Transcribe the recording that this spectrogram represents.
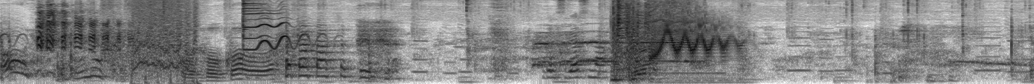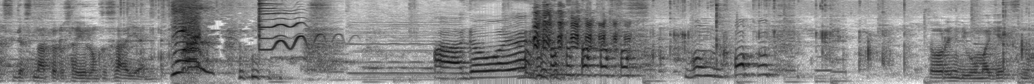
Oh! Hugo. Gas-gas na. gas-gas na pero sa'yo lang sasayan. Ah, gawa yan. Gunggong. Sorry, hindi mo magets, no?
